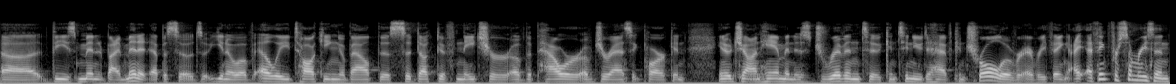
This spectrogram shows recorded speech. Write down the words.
uh, these minute by minute episodes, you know, of Ellie talking about the seductive nature of the power of Jurassic Park, and you know, John Hammond is driven to continue to have control over everything. I, I think for some reason,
